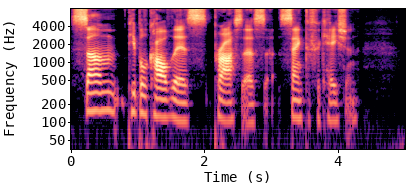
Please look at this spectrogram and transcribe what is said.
Some people call this process sanctification.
